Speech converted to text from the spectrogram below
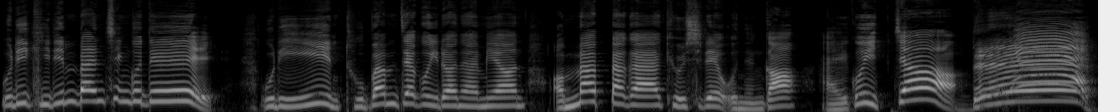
우리 기린반 친구들, 우린 두밤 자고 일어나면 엄마 아빠가 교실에 오는 거 알고 있죠? 네!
